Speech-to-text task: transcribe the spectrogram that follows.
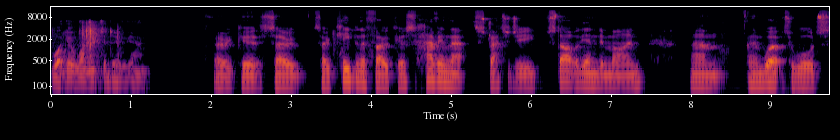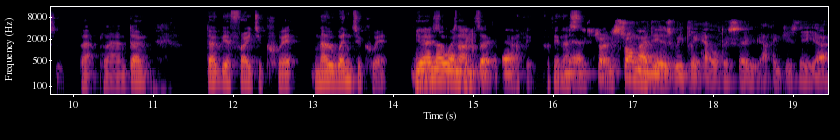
what you're wanting to do. Yeah. Very good. So so keeping the focus, having that strategy, start with the end in mind, um, and then work towards that plan. Don't don't be afraid to quit. Know when to quit yeah, know, no, when yeah. I think, I think that's yeah, strong, strong, ideas weekly held is the, I think is the uh,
